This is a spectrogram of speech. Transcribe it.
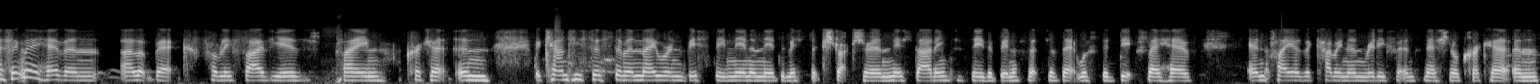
I think they have. And I look back probably five years playing cricket in the county system, and they were investing then in their domestic structure, and they're starting to see the benefits of that with the depth they have, and players are coming in ready for international cricket. And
